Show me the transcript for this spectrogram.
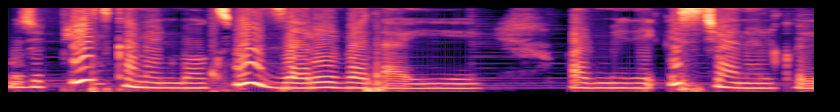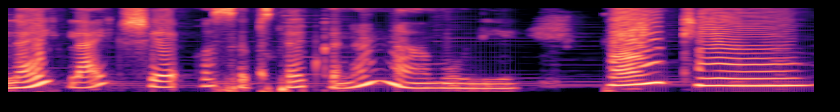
मुझे प्लीज़ कमेंट बॉक्स में ज़रूर बताइए। और मेरे इस चैनल को लाइक लाइक शेयर और सब्सक्राइब करना ना भूलिए। थैंक यू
